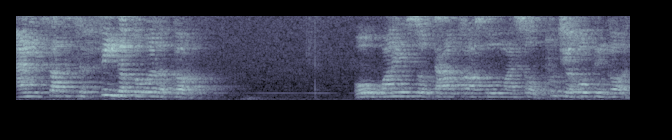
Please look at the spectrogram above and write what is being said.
and he started to feed off the word of God. Oh, why are you so downcast, oh my soul? Put your hope in God.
